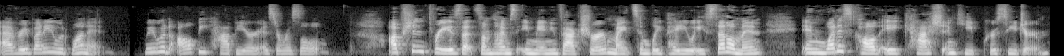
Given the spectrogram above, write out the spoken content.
everybody would want it. We would all be happier as a result. Option three is that sometimes a manufacturer might simply pay you a settlement in what is called a cash and keep procedure.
